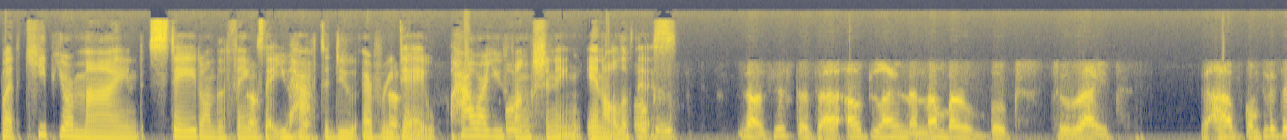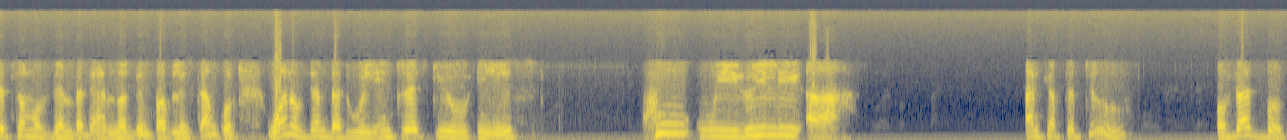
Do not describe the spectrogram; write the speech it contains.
but keep your mind stayed on the things No, that you have to do every no. day? How are you Oh. functioning in all of this? Okay. No, sisters, I outlined a number of books to write. I have completed some of them, but they have not been published. Co- one of them that will interest you is who we really are. And chapter two of that book,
